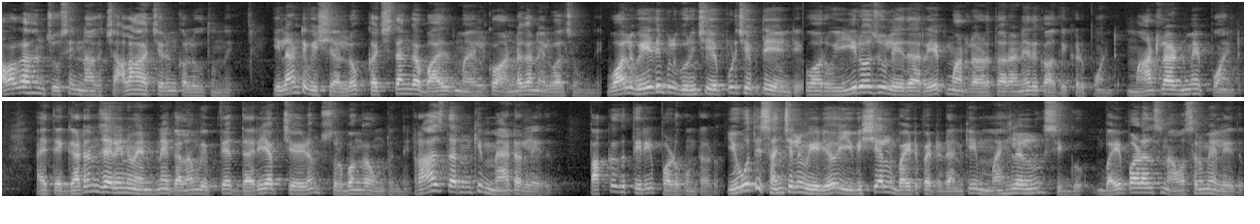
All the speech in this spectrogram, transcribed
అవగాహన చూసి నాకు చాలా ఆశ్చర్యం కలుగుతుంది. ఇలాంటి విషయాల్లో ఖచ్చితంగా బాధిత మహిళలకు అండగా నిలవాల్సి ఉంది. వాళ్ళు వేధింపుల గురించి ఎప్పుడు చెప్తే ఏంటి? వారు ఈ రోజు లేదా రేపు మాట్లాడతారు అనేది కాదు ఇక్కడ పాయింట్ మాట్లాడడమే పాయింట్ అయితే ఘటన జరిగిన వెంటనే గలం విప్తే దర్యాప్తు చేయడం సులభంగా ఉంటుంది. రాజ్ తరుణ్కి మ్యాటర్ లేదు. పక్కకు తిరిగి పడుకుంటాడు. యువతి సంచలన వీడియో ఈ విషయాలను బయట పెట్టడానికి మహిళలను సిగ్గు. భయపడాల్సిన అవసరమే లేదు.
